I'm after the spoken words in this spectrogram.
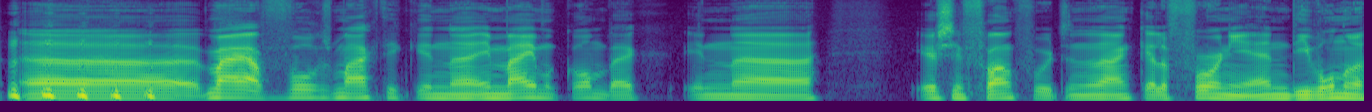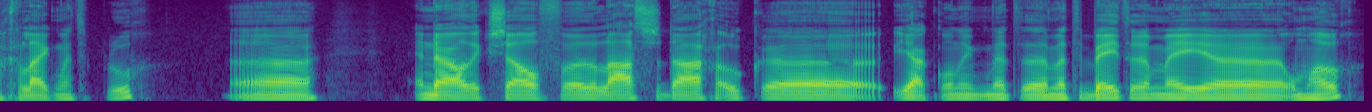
Maar ja, vervolgens maakte ik in, in mei mijn comeback in, Eerst in Frankfurt en daarna in Californië. En die wonnen we gelijk met de ploeg. En daar had ik zelf de laatste dagen ook, ja, kon ik met, met de betere mee omhoog.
